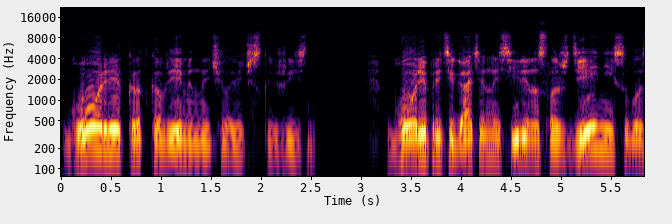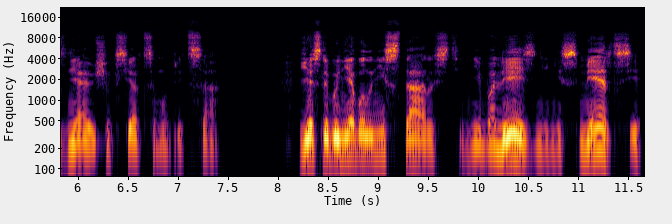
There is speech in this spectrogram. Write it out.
горе кратковременной человеческой жизни, горе притягательной силе наслаждений, соблазняющих сердце мудреца, если бы не было ни старости, ни болезни, ни смерти,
